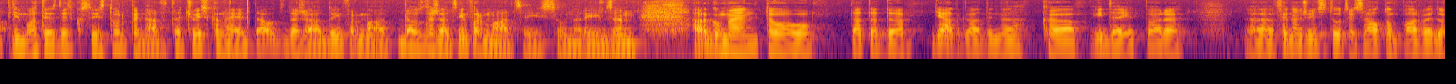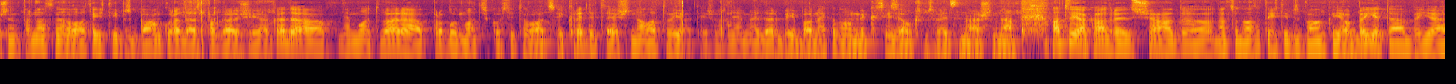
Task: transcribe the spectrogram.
apņemoties diskusijas turpināt, taču izskanēja daudz, dažādu informā daudz dažādas informācijas un arī dzen, argumentu. Tā tad jāatgādina, ka ideja par Eh, finanšu institūcijas altuma pārveidošana par Nacionālo attīstības banku radās pagājušajā gadā, ņemot vērā problemātisko situāciju kreditēšanā Latvijā, tieši uzņēmē darbībā un ekonomikas izaugsmas veicināšanā. Latvijā kādreiz šāda Nacionālās attīstības banka jau bija. Tā bija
